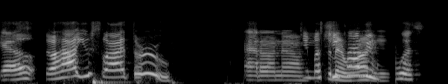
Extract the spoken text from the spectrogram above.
Yeah. So how you slide through? I don't know. She must have been probably running. was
